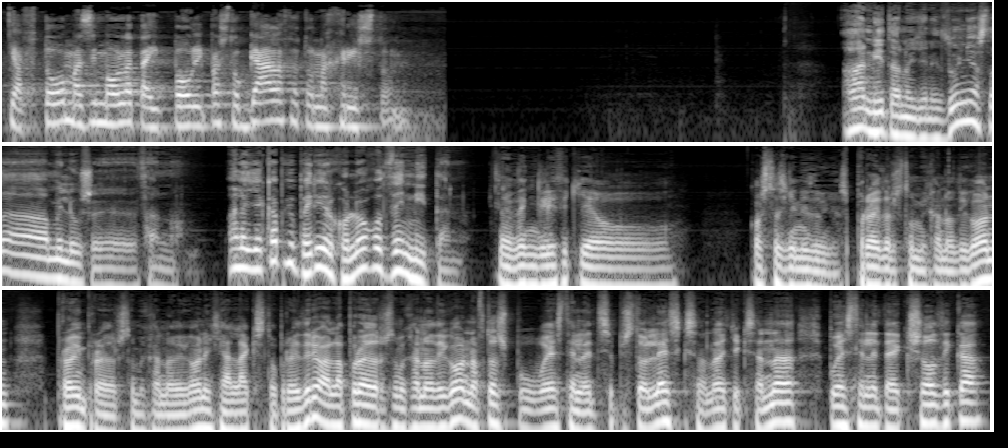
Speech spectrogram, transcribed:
και αυτό μαζί με όλα τα υπόλοιπα στον κάλαθο των αχρήστων. Αν ήταν ο Γενιδούνιας, θα μιλούσε Θάνο. Αλλά για κάποιο περίεργο λόγο δεν ήταν. Ναι, δεν κλείθηκε ο Κώστας Γενιδούνιας, πρόεδρος των μηχανοδηγών, πρώην πρόεδρος των μηχανοδηγών, έχει αλλάξει το Προεδρείο, αλλά πρόεδρος των μηχανοδηγών, αυτός που έστελνε τις επιστολές ξανά και ξανά, που έστελνε τα εξώδικα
